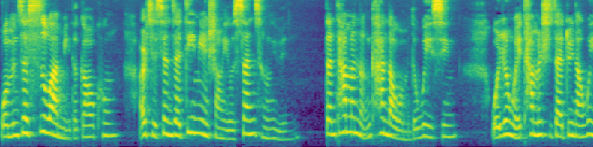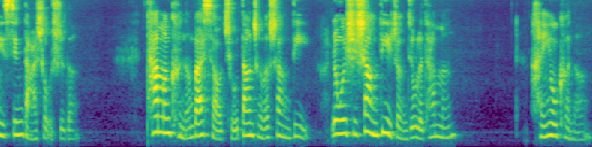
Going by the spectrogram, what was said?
我们在四万米的高空，而且现在地面上有三层云。但他们能看到我们的卫星。我认为他们是在对那卫星打手势的。他们可能把小球当成了上帝，认为是上帝拯救了他们，很有可能。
